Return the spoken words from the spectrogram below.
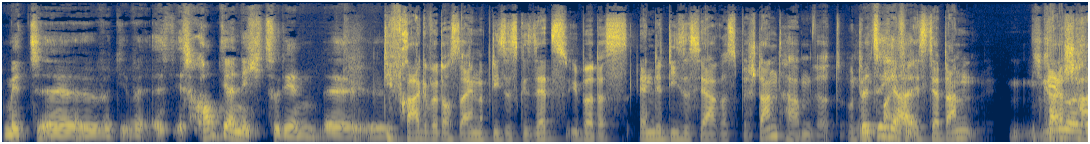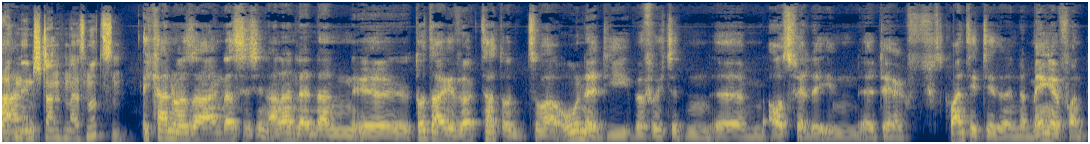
mit, äh, wird, es, kommt ja nicht zu den. Äh, Die Frage wird auch sein, ob dieses Gesetz über das Ende dieses Jahres Bestand haben wird. Und im Zweifel ist ja dann ich mehr Schaden sagen, entstanden als Nutzen. Ich kann nur sagen, dass es in anderen Ländern äh, total gewirkt hat und zwar ohne die befürchteten ähm, Ausfälle in äh, der Quantität und in der Menge von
